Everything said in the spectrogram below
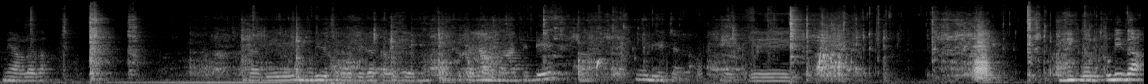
நீ அவ்வளோதான் அப்படியே முடி வச்சிட வேண்டியதாக கலக்கலாமா இதெல்லாம் பார்த்துட்டு மூடி வச்சிடலாம். ஓகே. இன்னைக்கு ஒரு குடி தான்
